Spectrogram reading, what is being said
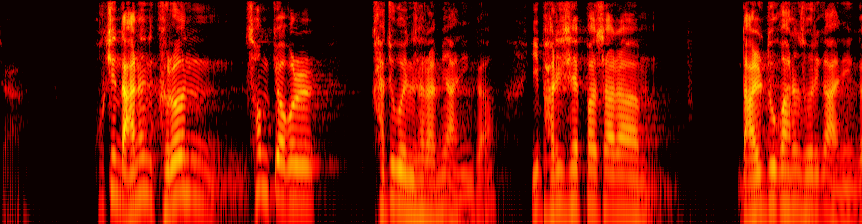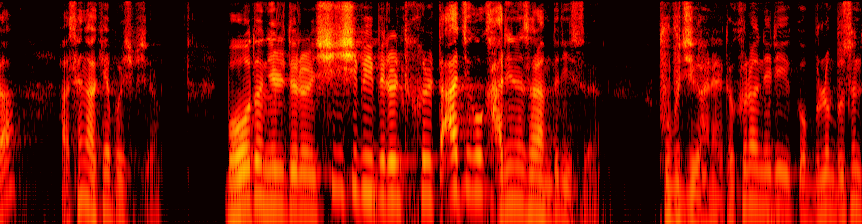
자, 혹시 나는 그런 성격을 가지고 있는 사람이 아닌가? 이 바리새파 사람 날 두고 하는 소리가 아닌가? 아, 생각해 보십시오. 모든 일들을 시시비비를 늘 따지고 가리는 사람들이 있어요. 부부지간에도 그런 일이 있고 물론 무슨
